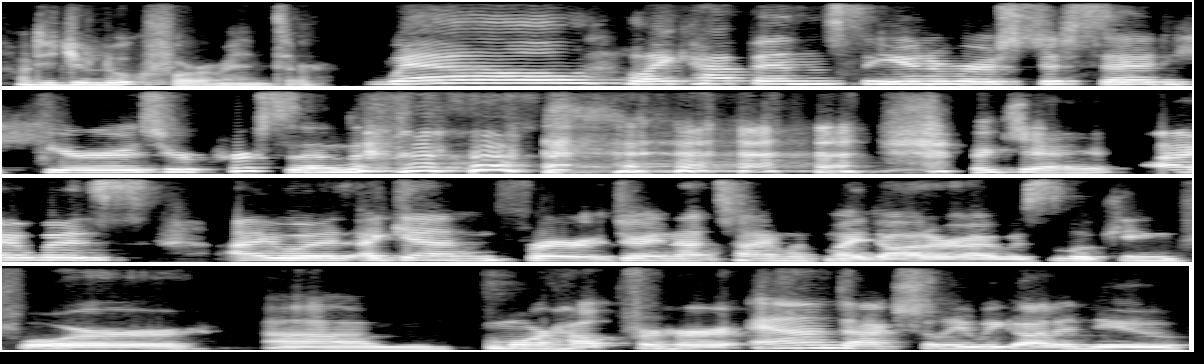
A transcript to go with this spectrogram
How did you look for a mentor? Well, like happens, the universe just said, "Here's your person." okay. I was, I was again for during that time with my daughter. I was looking for um, more help for her, and actually, we got a new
